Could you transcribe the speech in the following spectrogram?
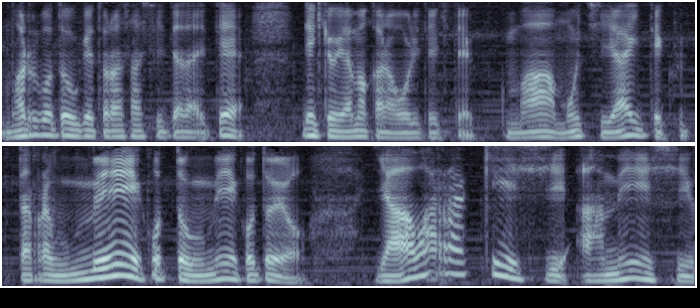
丸ごと受け取らさせていただいてで今日山から降りてきてまあ餅焼いて食ったらうめえことうめえことよ。柔らけえし甘えし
